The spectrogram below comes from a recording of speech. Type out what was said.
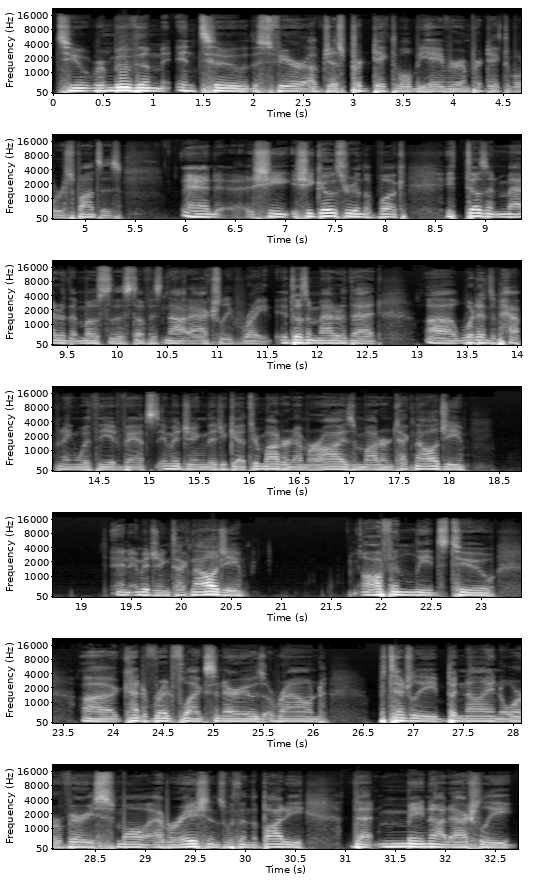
to remove them into the sphere of just predictable behavior and predictable responses. And she she goes through in the book it doesn't matter that most of the stuff is not actually right. It doesn't matter that uh, what ends up happening with the advanced imaging that you get through modern mris and modern technology and imaging technology often leads to uh, kind of red flag scenarios around potentially benign or very small aberrations within the body that may not actually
